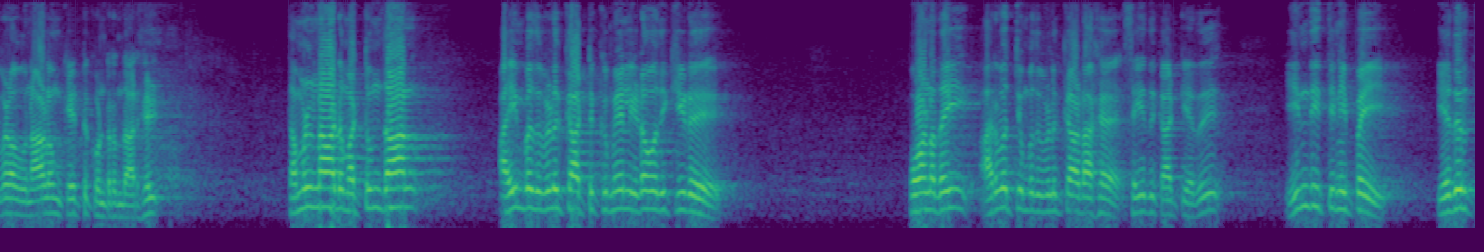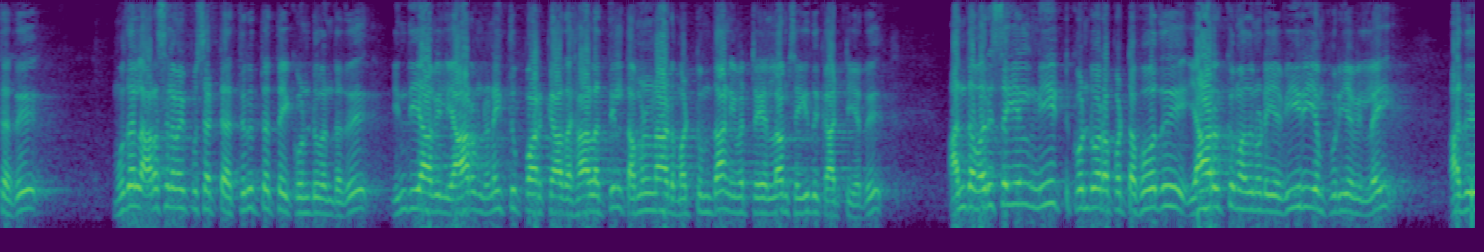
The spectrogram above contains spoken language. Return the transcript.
இவ்வளவு நாளும் கேட்டுக்கொண்டிருந்தார்கள் தமிழ்நாடு மட்டும்தான் ஐம்பது விழுக்காட்டுக்கு மேல் இடஒதுக்கீடு போனதை அறுபத்தி ஒன்பது விழுக்காடாக செய்து காட்டியது இந்தி திணிப்பை எதிர்த்தது. முதல் அரசியலமைப்பு சட்ட திருத்தத்தை கொண்டு வந்தது. இந்தியாவில் யாரும் நினைத்து பார்க்காத காலத்தில் தமிழ்நாடு மட்டும்தான் இவற்றையெல்லாம் செய்து காட்டியது. அந்த வரிசையில் நீட் கொண்டு வரப்பட்ட போது யாருக்கும் அதனுடைய வீரியம் புரியவில்லை. அது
